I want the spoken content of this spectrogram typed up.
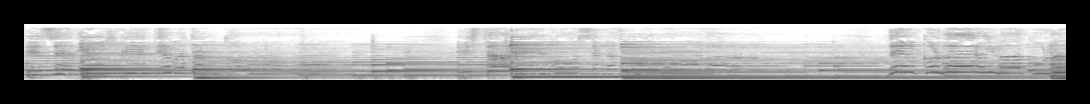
ese Dios que te ama tanto, estaremos en las bodas del Cordero Inmaculado.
